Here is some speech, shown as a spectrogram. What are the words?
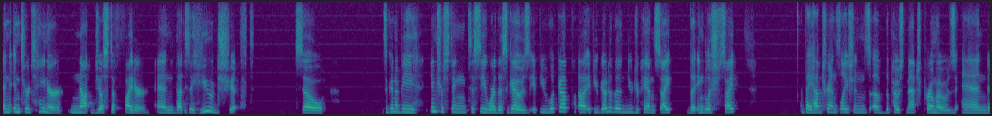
an entertainer, not just a fighter, and that's a huge shift. So it's going to be interesting to see where this goes. If you look up, uh, if you go to the New Japan site, the English site, they have translations of the post match promos, and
